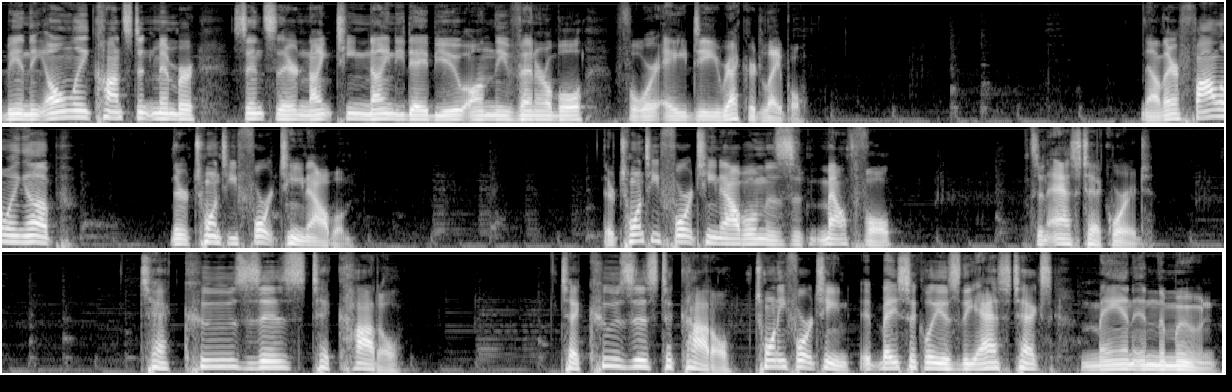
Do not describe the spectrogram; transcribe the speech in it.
being the only constant member since their 1990 debut on the venerable 4AD record label. Now they're following up their 2014 album. Their 2014 album is a mouthful. It's an Aztec word. Tecuciztecatl. Tecuciztecatl. 2014. It basically is the Aztecs' Man in the Moon.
